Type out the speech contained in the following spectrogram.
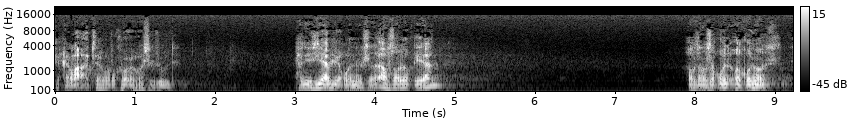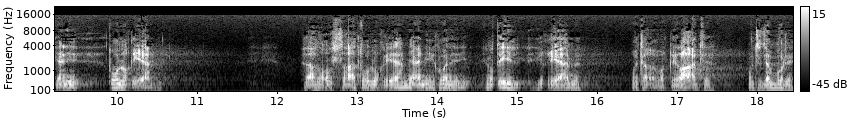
في قراءته وركوعه وسجوده. حديث جابر يقول النبي صلى الله عليه وسلم أفضل القيام أفضل القنوت يعني طول القيام. فأفضل الصلاة طول القيام يعني يكون يطيل في قيامه وقراءته وتدبره.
